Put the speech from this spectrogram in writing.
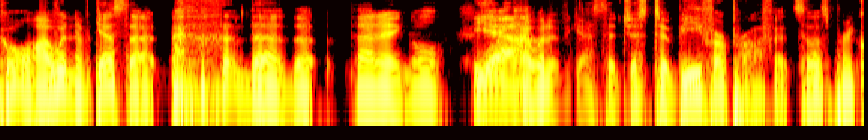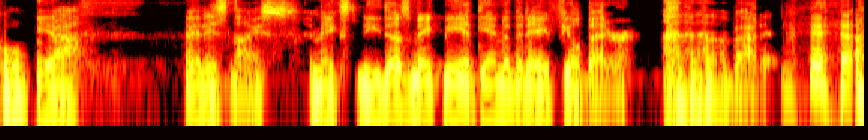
Cool. I wouldn't have guessed that. the the that angle. Yeah. I would have guessed it just to be for profit. So that's pretty cool. Yeah. It is nice. It makes me does make me at the end of the day feel better about it. yeah,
